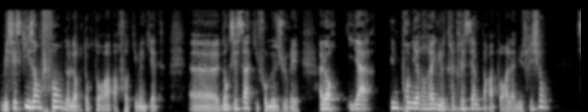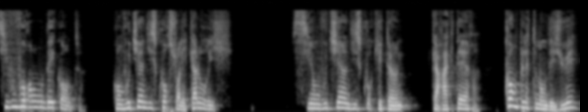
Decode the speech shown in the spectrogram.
Mais c'est ce qu'ils en font de leur doctorat parfois qui m'inquiète. Euh, donc c'est ça qu'il faut mesurer. Alors il y a une première règle très très simple par rapport à la nutrition. Si vous vous rendez compte qu'on vous tient un discours sur les calories, si on vous tient un discours qui est un caractère complètement désuet,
